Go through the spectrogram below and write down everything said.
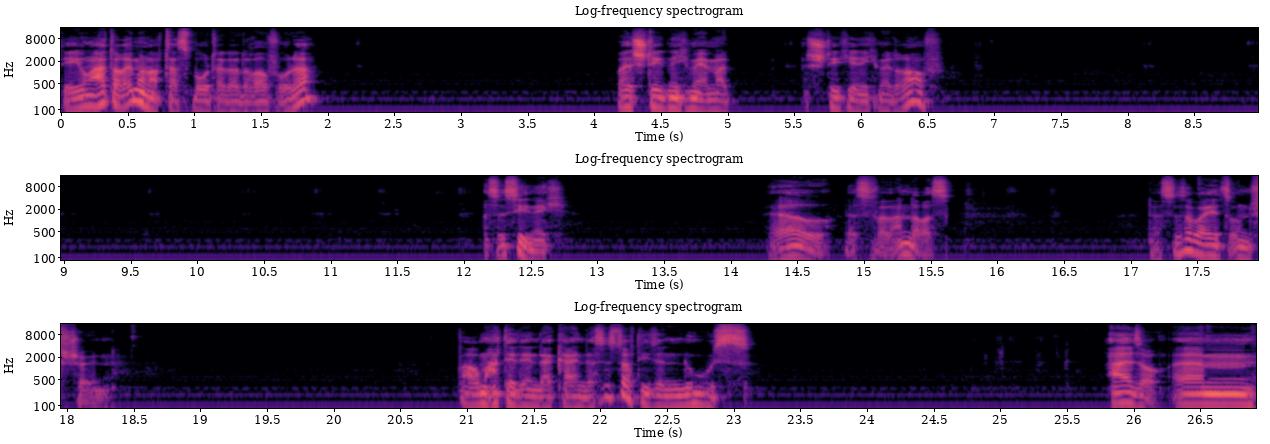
der Junge hat doch immer noch das Motor da drauf, oder? Weil es steht nicht mehr immer, steht hier nicht mehr drauf. Das ist sie nicht. Oh, das ist was anderes. Das ist aber jetzt unschön. Warum hat er denn da keinen? Das ist doch diese News. Also, ähm,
